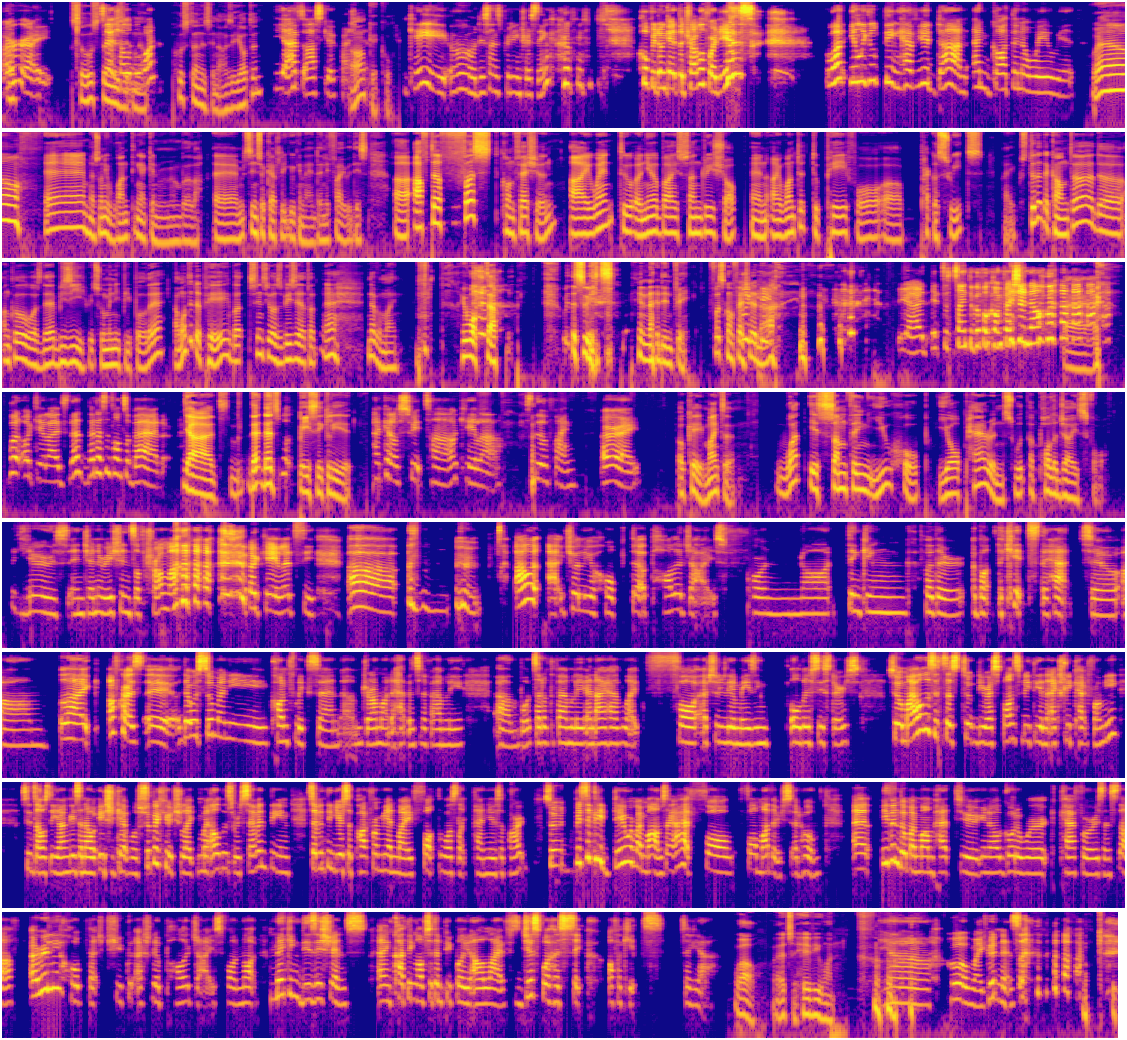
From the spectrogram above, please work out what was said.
All oh, right. So whose turn so, is shall it we move now? on? Whose turn is it now? Is it your turn? Yeah, I have to ask you a question. Oh, okay, cool. Okay. Oh, this one's pretty interesting. Hope we don't get into trouble for this. what illegal thing have you done and gotten away with? Well, um, there's only one thing I can remember. Lah. Um, since you're Catholic, you can identify with this. Uh, after first confession, I went to a nearby sundry shop and I wanted to pay for a pack of sweets. I stood at the counter. The uncle was there, busy with so many people there. I wanted to pay, but since he was busy, I thought, eh, never mind. I walked out with the sweets and I didn't pay. First confession, okay. huh? yeah, it's a sign to go for confession now. uh, but okay, like, that that doesn't sound so bad. Yeah, it's, that that's basically it. That kind of sweets, huh? Okay, lah. Still fine. All right. Okay, my turn. What is something you hope your parents would apologize for? Years and generations of trauma. okay, let's see. Uh, I would actually hope to apologize for not thinking further about the kids they had. So, um, like, of course, uh, there was so many conflicts and um, drama that happens in the family, um, both side of the family, and I have like four absolutely amazing older sisters. So my older sisters took the responsibility and actually kept from me since I was the youngest and our age gap was super huge. Like my eldest were 17, 17 years apart from me and my fourth was like 10 years apart. So basically they were my moms. Like I had four four mothers at home. And even though my mom had to, you know, go to work, care for us and stuff, I really hope that she could actually apologize for not making decisions and cutting off certain people in our lives just for her sake of her kids. So yeah. Wow, that's a heavy one. yeah. Oh my goodness. okay.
